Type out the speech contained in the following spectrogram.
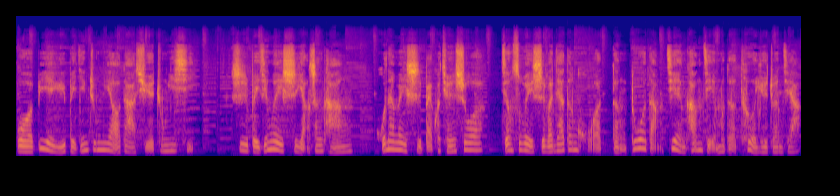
我毕业于北京中医药大学中医系，是北京卫视养生堂、湖南卫视百科全说、江苏卫视万家灯火等多档健康节目的特约专家。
